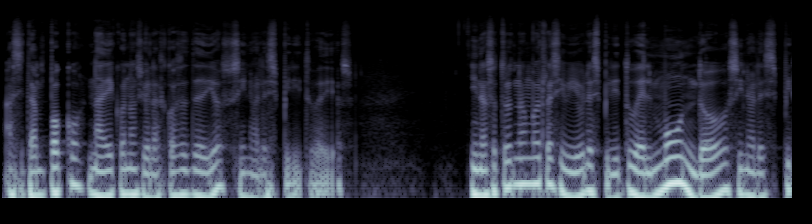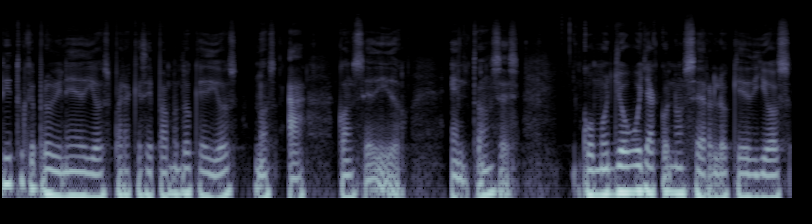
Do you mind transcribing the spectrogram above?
Así tampoco nadie conoció las cosas de Dios, sino el Espíritu de Dios. Y nosotros no hemos recibido el Espíritu del mundo, sino el Espíritu que proviene de Dios para que sepamos lo que Dios nos ha concedido. Entonces, ¿cómo yo voy a conocer lo que Dios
